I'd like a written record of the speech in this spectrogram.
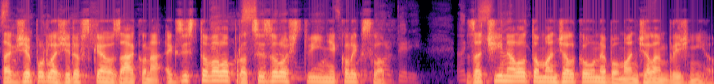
Takže podle židovského zákona existovalo pro cizoložství několik slov. Začínalo to manželkou nebo manželem bližního.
